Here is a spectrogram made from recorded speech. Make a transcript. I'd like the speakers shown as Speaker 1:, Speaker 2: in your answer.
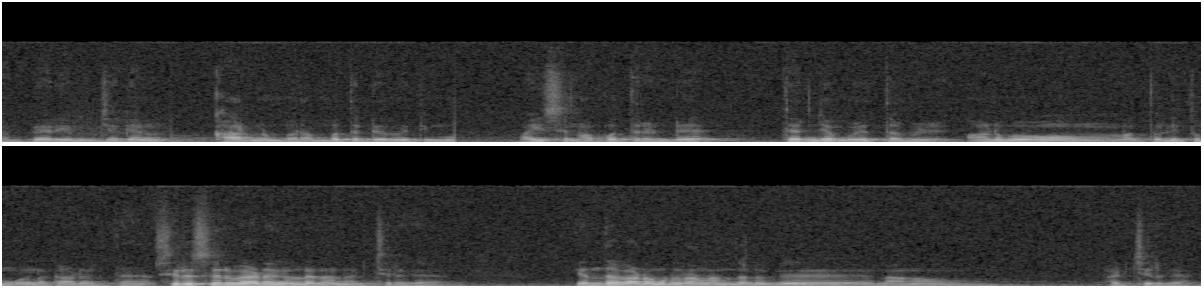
Speaker 1: என் பேர் M Jagan. Car number ஐம்பத்தெட்டு இருபத்தி மூணு வயசு நாற்பத்தி ரெண்டு தெரிஞ்ச மொழி தமிழ். அனுபவம் நான் தொண்ணூத்தொம்பதில் கார்டு எடுத்தேன். சிறு சிறு வேடங்களில் நான் நடிச்சிருக்கேன். எந்த வேடம் கொடுக்குறாலும் அந்த அளவுக்கு நானும் நடிச்சிருக்கேன்.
